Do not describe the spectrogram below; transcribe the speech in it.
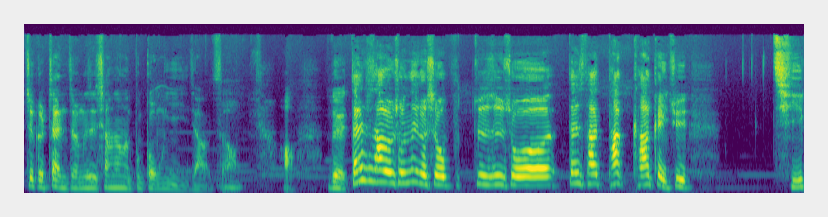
这个战争是相当的不公义，这样子哦。好，对，但是他又说那个时候就是说，但是他他他可以去其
